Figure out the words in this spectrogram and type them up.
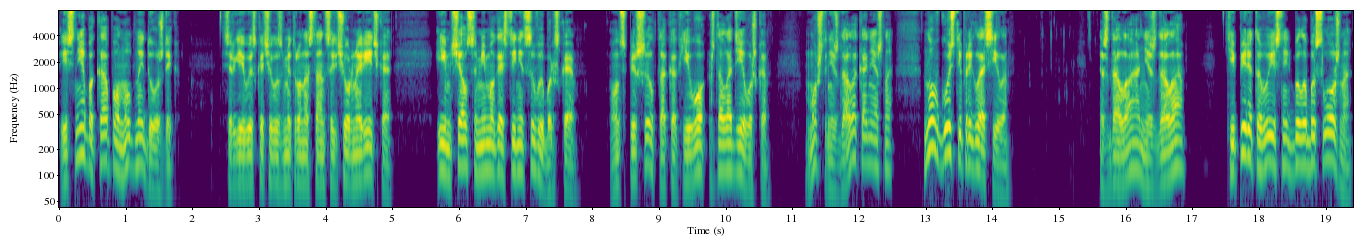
и с неба капал нудный дождик. Сергей выскочил из метро на станции «Черная речка» и мчался мимо гостиницы «Выборгская». Он спешил, так как его ждала девушка. Может, и не ждала, конечно, но в гости пригласила. Ждала, не ждала. Теперь это выяснить было бы сложно,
